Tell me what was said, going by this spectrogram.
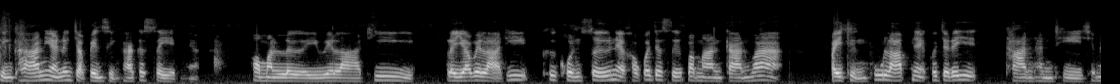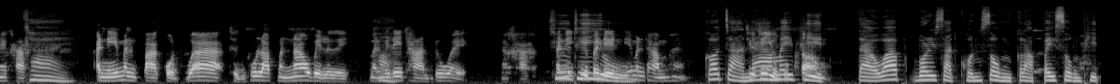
สินค้าเนี่ยเนื่องจากเป็นสินค้าเกษตรเนี่ย พอมันเลยเวลาที่ระยะเวลาที่คือคนซื้อเนี่ยเขาก็จะซื้อประมาณการว่าไปถึงผู้รับเนี่ยก็จะได้ทานทันทีใช่ไหมคะใช่อันนี้มันปรากฏว่าถึงผู้รับมันเน่าไปเลย มันไม่ได้ทานด้วยนะคะ อันนี้คือประเด็นที่มันทำให้ก็จ่าหน้าไม่ผิด แต่ว่าบริษัทขนส่งกลับไปส่งผิด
